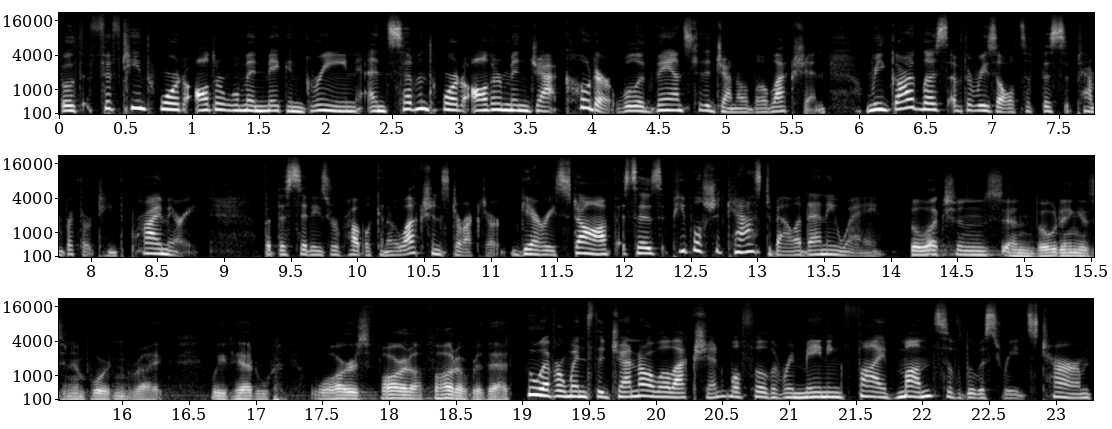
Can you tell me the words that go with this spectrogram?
both 15th Ward Alderwoman Megan Green and 7th Ward Alderman Jack Coatar will advance to the general election, regardless of the results of the September 13th primary. But the city's Republican elections director, Gary Stoff, says people should cast a ballot anyway. Elections and voting is an important right. We've had wars fought, fought over that. Whoever wins the general election will fill the remaining five months of Lewis Reed's term.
